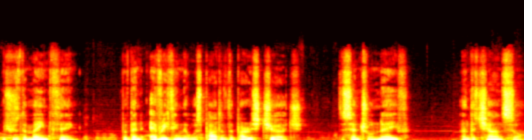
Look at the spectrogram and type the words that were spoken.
which was the main thing, de todo lo but then everything that was part of the parish church, the central nave, and the chancel.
